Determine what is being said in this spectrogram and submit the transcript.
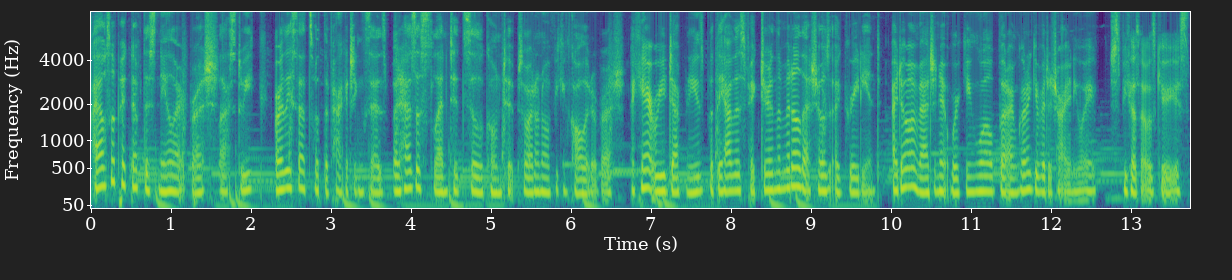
I also picked up this nail art brush last week, or at least that's what the packaging says, but it has a slanted silicone tip, so I don't know if you can call it a brush. I can't read Japanese, but they have this picture in the middle that shows a gradient. I don't imagine it working well, but I'm to give it a try anyway, just because I was curious.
